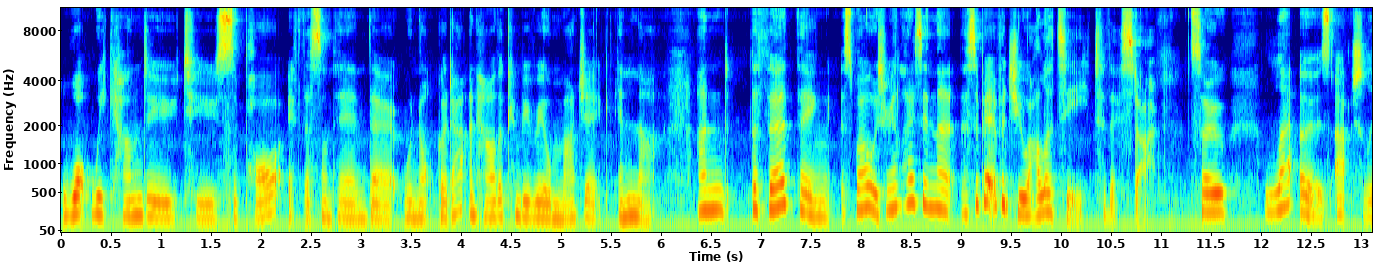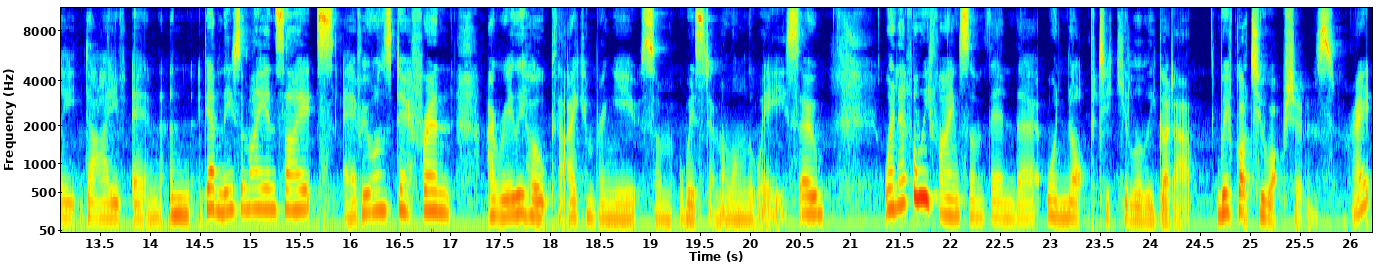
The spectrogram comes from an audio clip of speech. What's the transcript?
what we can do to support if there's something that we're not good at and how there can be real magic in that. And the third thing as well is realizing that there's a bit of a duality to this stuff. So let us actually dive in. And again, these are my insights. Everyone's different. I really hope that I can bring you some wisdom along the way. So, whenever we find something that we're not particularly good at, we've got two options, right?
